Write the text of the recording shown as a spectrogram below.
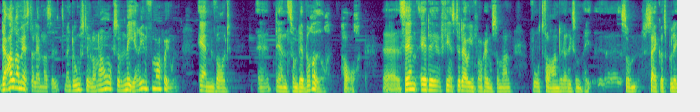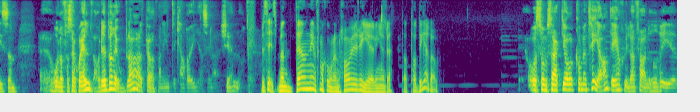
det allra mesta lämnas ut, men domstolarna har också mer information än vad den som det berör har. Sen det, finns det då information som man fortfarande liksom, som Säkerhetspolisen Eh, håller för sig själva och det beror bland annat på att man inte kan röja sina källor. Precis, men den informationen har ju regeringen rätt att ta del av. Och som sagt, jag kommenterar inte enskilda fall hur vi eh,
